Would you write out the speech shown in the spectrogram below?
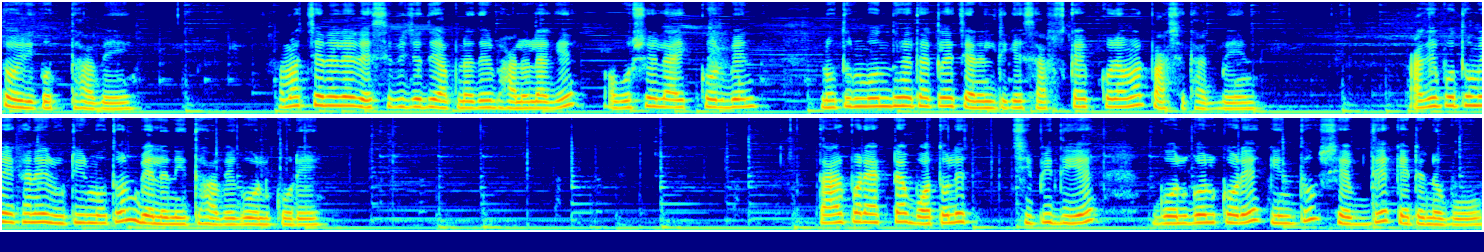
তৈরি করতে হবে। আমার চ্যানেলের রেসিপি যদি আপনাদের ভালো লাগে, অবশ্যই লাইক করবেন। নতুন বন্ধু হয়ে থাকলে চ্যানেলটিকে সাবস্ক্রাইব করে আমার পাশে থাকবেন। আগে প্রথমে এখানে রুটির মতন বেলে নিতে হবে গোল করে। তারপর একটা বোতলে ছিপি দিয়ে গোল গোল করে কিন্তু শেপ দিয়ে কেটে নেব।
